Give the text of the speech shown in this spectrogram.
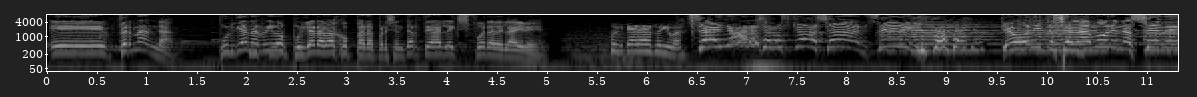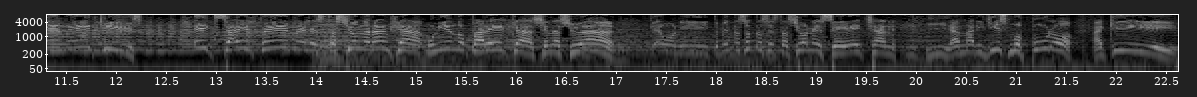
Eh, Fernanda, pulgar arriba o pulgar abajo para presentarte a Alex fuera del aire. Pulgar arriba. ¡Señores, se nos casan! ¡Sí! ¡Qué bonito es el amor en la CDMX! Exa FM, la estación naranja, uniendo parejas en la ciudad. ¡Qué bonito! Mientras otras estaciones se echan y amarillismo puro aquí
